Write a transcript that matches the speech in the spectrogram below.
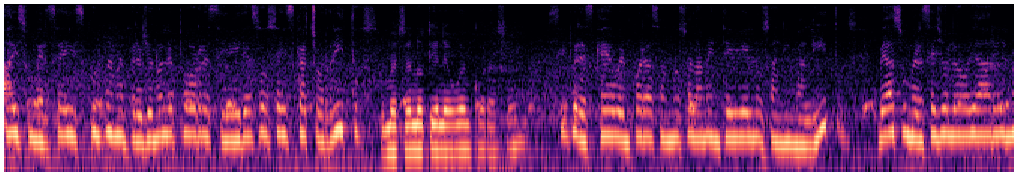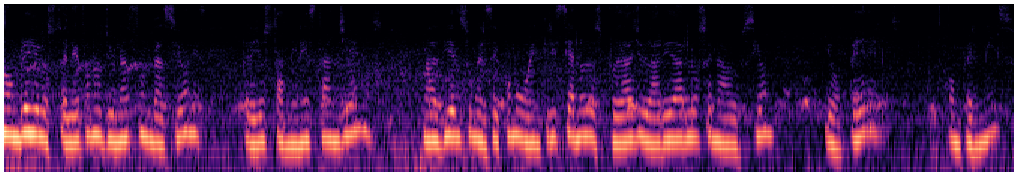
Ay, su merced, discúlpeme, pero yo no le puedo recibir esos seis cachorritos. Su merced no tiene buen corazón. Sí, pero es que de buen corazón no solamente viven los animalitos. Vea, su merced, yo le voy a dar el nombre y los teléfonos de unas fundaciones, pero ellos también están llenos. Más bien, su merced, como buen cristiano, los puede ayudar y darlos en adopción. Y opérelos, con permiso.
